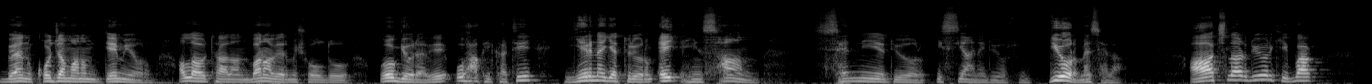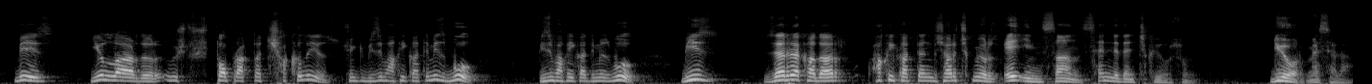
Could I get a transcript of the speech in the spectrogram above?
Ben kocamanım demiyorum. Allahü Teala'nın bana vermiş olduğu o görevi, o hakikati yerine getiriyorum. Ey insan sen niye diyor isyan ediyorsun diyor mesela. Ağaçlar diyor ki bak biz yıllardır şu toprakta çakılıyız. Çünkü bizim hakikatimiz bu. Bizim hakikatimiz bu. Biz zerre kadar hakikatten dışarı çıkmıyoruz. Ey insan sen neden çıkıyorsun? Diyor mesela.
